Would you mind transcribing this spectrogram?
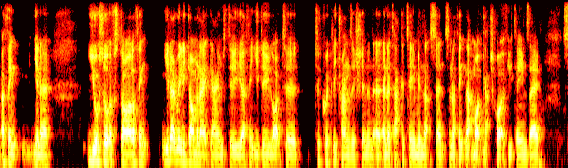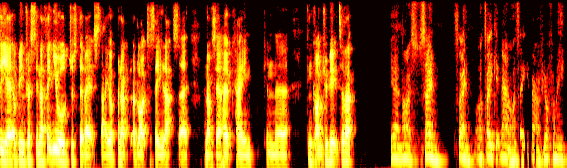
I think you know your sort of style. I think you don't really dominate games, do you? I think you do like to to quickly transition and, and attack a team in that sense, and I think that might catch quite a few teams out. So yeah, it'll be interesting. I think you will just about stay up, and I'd, I'd like to see that. So, and obviously, I hope Kaine can uh, can contribute to that. Yeah, nice. Same, same. I'll take it now. I'll take it now. If you offer me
